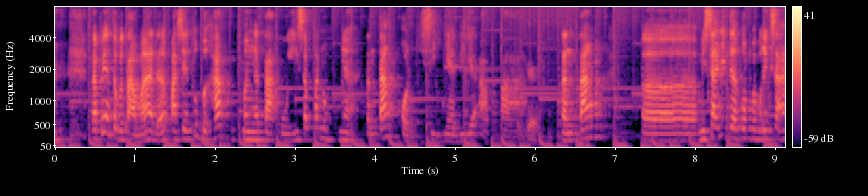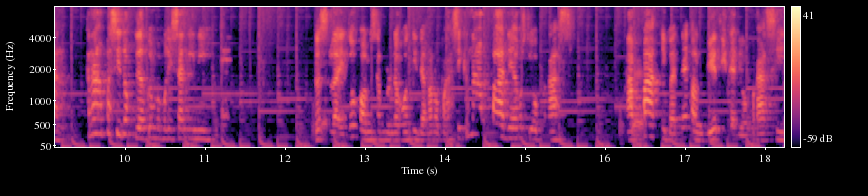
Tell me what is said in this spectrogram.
Tapi yang terutama adalah pasien itu berhak mengetahui sepenuhnya tentang kondisinya dia apa, okay. tentang uh, misalnya dilakukan pemeriksaan. Kenapa sih dok dilakukan pemeriksaan ini? Terus setelah itu kalau misalnya belum dilakukan tindakan operasi, kenapa dia harus dioperasi? Apa akibatnya kalau dia tidak dioperasi?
